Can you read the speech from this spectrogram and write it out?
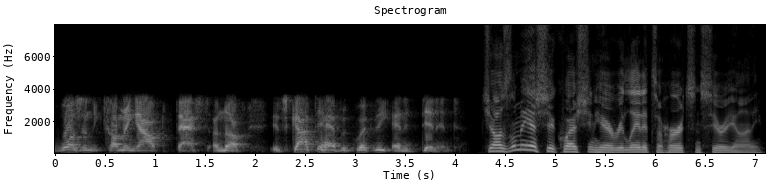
wasn't coming out fast enough. It's got to happen quickly, and it didn't. Charles, let me ask you a question here related to Hurts and Sirianni.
